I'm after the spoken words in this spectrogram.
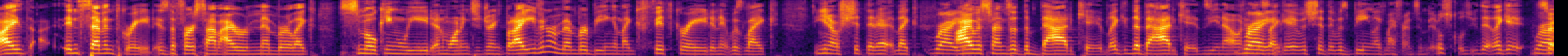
I in seventh grade is the first time I remember like smoking weed and wanting to drink. But I even remember being in like fifth grade and it was like you know shit that I, like Right. I was friends with the bad kid like the bad kids you know and it Right. was like it was shit that was being like my friends in middle school do that like it Right. so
